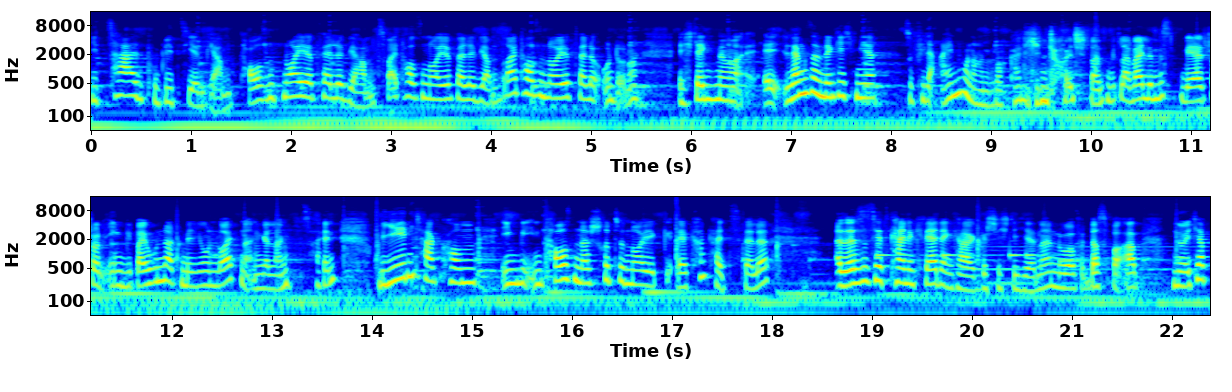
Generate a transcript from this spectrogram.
die Zahlen publizieren, wir haben 1000 neue Fälle, wir haben 2000 neue Fälle, wir haben 3000 neue Fälle und und und. Ich denke mir mal, ey, langsam denke ich mir, so viele Einwohner haben wir doch gar nicht in Deutschland. Mittlerweile müssten wir ja schon irgendwie bei 100 Millionen Leuten angelangt sein. Und jeden Tag kommen irgendwie in tausender Schritte neue äh, Krankheitsfälle. Also es ist jetzt keine Querdenker-Geschichte hier, ne? nur das vorab. Nur ich habe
